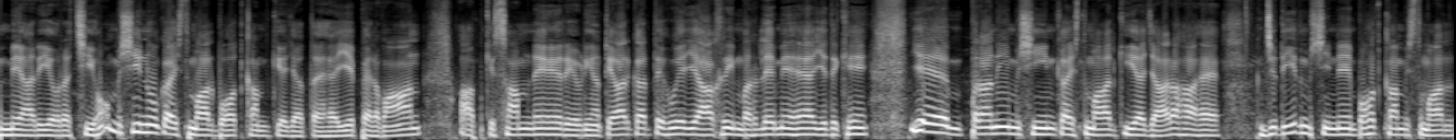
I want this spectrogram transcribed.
मीरी और अच्छी हो। मशीनों का इस्तेमाल बहुत कम किया जाता है। ये पहलवान आपके सामने रेवड़ियाँ तैयार करते हुए ये आखिरी मरहले में है। ये देखें, ये पुरानी मशीन का इस्तेमाल किया जा रहा है। जदीद मशीनें बहुत कम इस्तेमाल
